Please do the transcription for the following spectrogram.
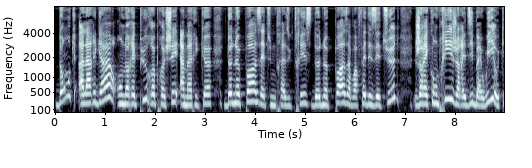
Donc, à la rigueur, on aurait pu reprocher à Marika de ne pas être une traductrice, de ne pas avoir fait des études. J'aurais compris. J'aurais dit, ben oui, ok,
